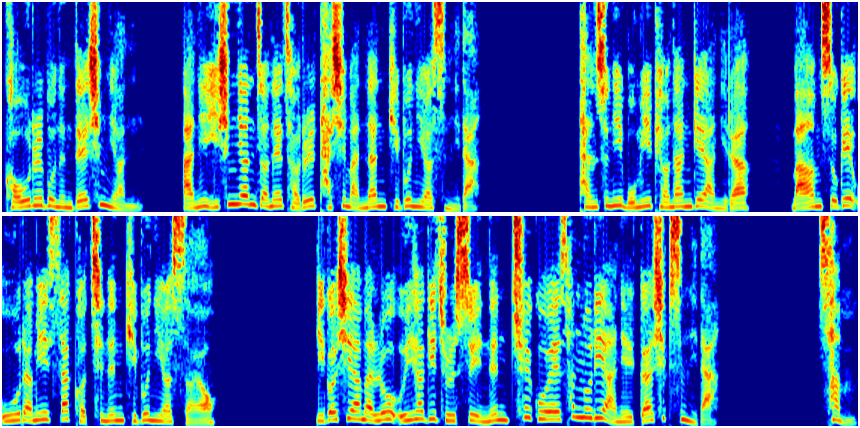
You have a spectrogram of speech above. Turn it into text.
거울을 보는데 10년, 아니 20년 전에 저를 다시 만난 기분이었습니다. 단순히 몸이 변한 게 아니라 마음속에 우울함이 싹 거치는 기분이었어요. 이것이야말로 의학이 줄 수 있는 최고의 선물이 아닐까 싶습니다. 3.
